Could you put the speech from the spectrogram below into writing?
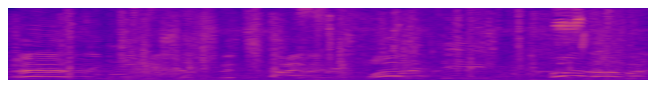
Serving the nations with style and quality for over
